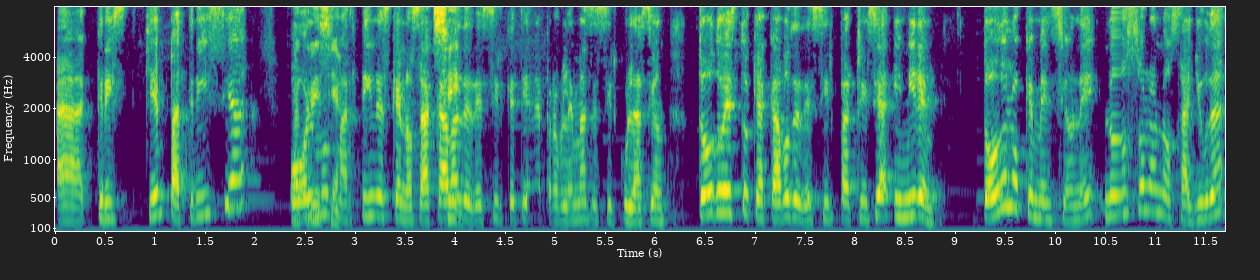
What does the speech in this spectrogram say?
ah, ¿quién? Patricia, Olmos. Martínez, que nos acaba Sí. de decir que tiene problemas de circulación. Todo esto que acabo de decir, Patricia, y miren, todo lo que mencioné no solo nos ayuda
